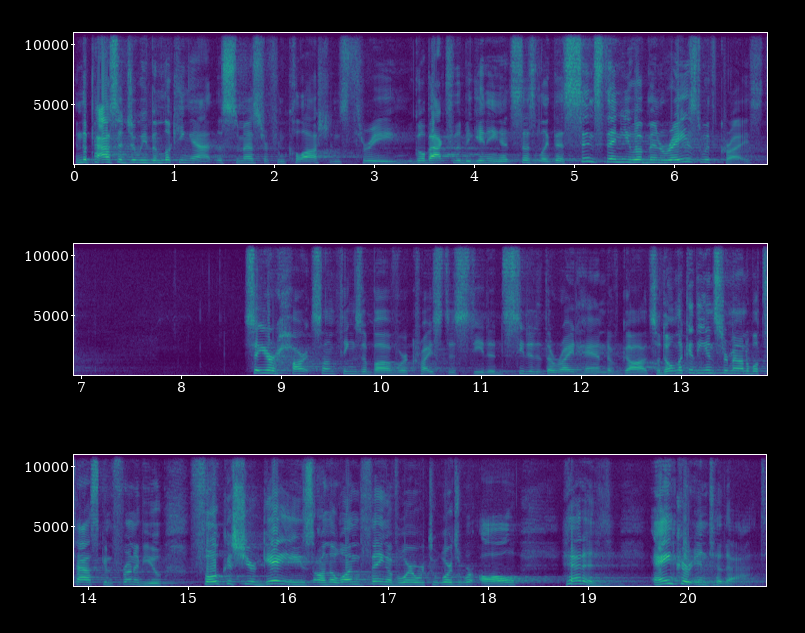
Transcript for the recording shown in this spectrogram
In the passage that we've been looking at this semester from Colossians 3, go back to the beginning, it says it like this Since then you have been raised with Christ. Set your hearts on things above where Christ is seated, seated at the right hand of God. So don't look at the insurmountable task in front of you. Focus your gaze on the one thing of where we're towards we're all headed. Anchor into that.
